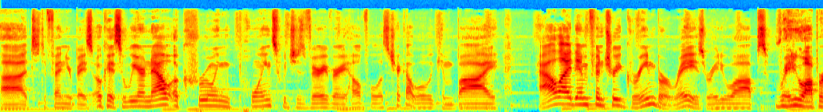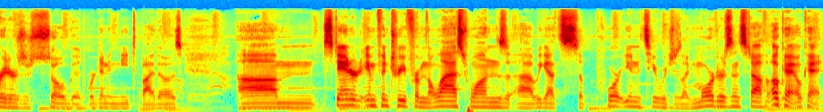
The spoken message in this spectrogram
uh, to defend your base. Okay, so we are now accruing points, which is very, very helpful. Let's check out what we can buy Allied infantry, green berets, radio ops. Radio operators are so good. We're going to need to buy those. Um, standard infantry from the last ones. Uh, we got support units here, which is like mortars and stuff. Okay, okay,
